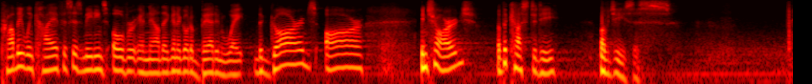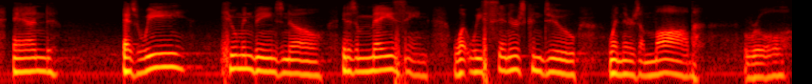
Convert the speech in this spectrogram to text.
probably when Caiaphas' meeting's over and now they're going to go to bed and wait. The guards are in charge of the custody of Jesus. And as we human beings know, it is amazing what we sinners can do when there's a mob rule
